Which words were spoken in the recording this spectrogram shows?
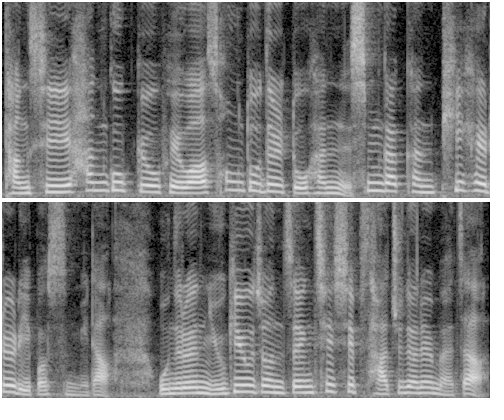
당시 한국교회와 성도들 또한 심각한 피해를 입었습니다. 오늘은 6.25 전쟁 74주년을 맞아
